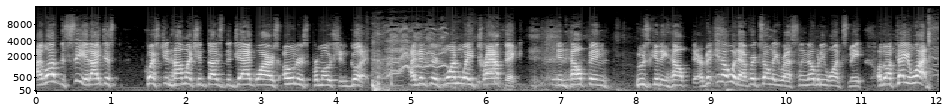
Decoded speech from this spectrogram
I love to see it. I just question how much it does the Jaguars owners promotion good. I think there's one way traffic in helping who's getting help there. But you know, whatever. It's only wrestling. Nobody wants me. Although I'll tell you what.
